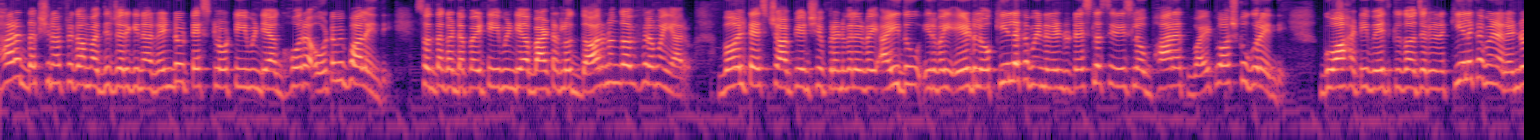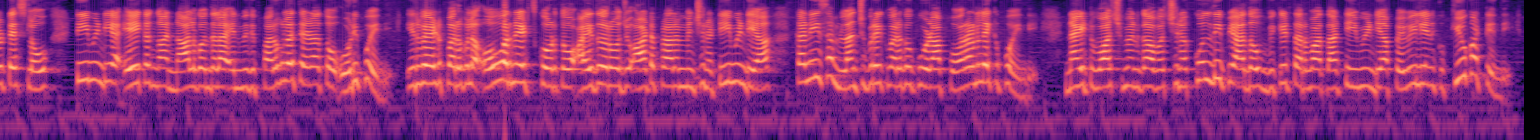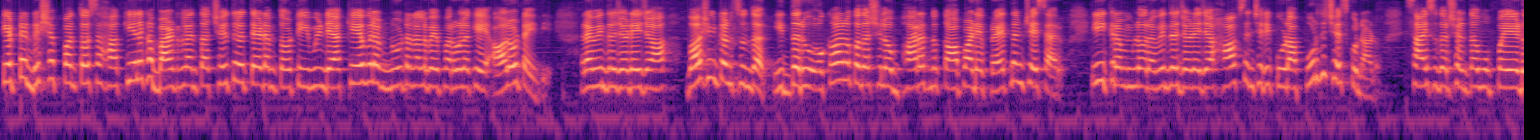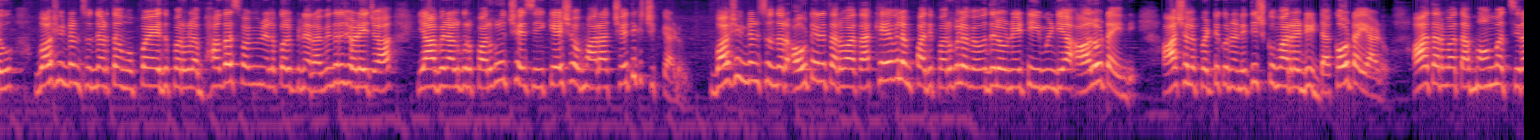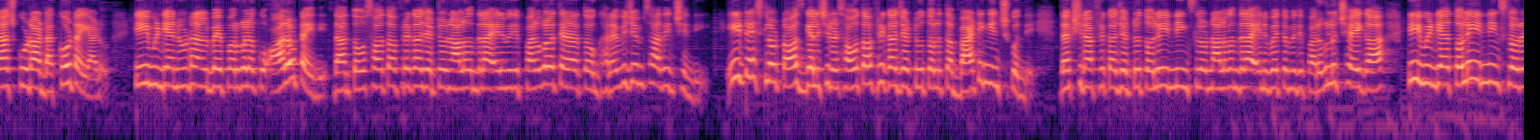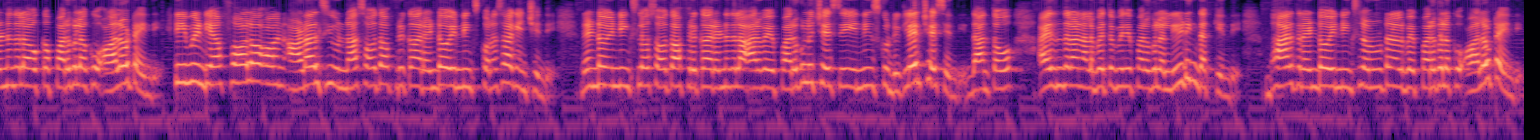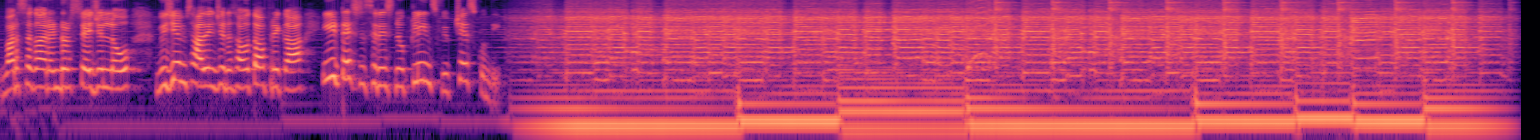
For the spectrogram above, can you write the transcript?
భారత్ దక్షిణాఫ్రికా మధ్య జరిగిన రెండో టెస్ట్లో టీమిండియా ఘోర ఓటమి పాలైంది. సొంత గడ్డపై టీమిండియా బ్యాటర్లు దారుణంగా విఫలమయ్యారు. వరల్డ్ టెస్ట్ ఛాంపియన్షిప్ రెండు వేల ఇరవై ఐదు ఇరవై ఏడులో కీలకమైన రెండు టెస్టుల సిరీస్లో భారత్ వైట్ వాష్కు గురైంది. గువాహటి వేదికగా జరిగిన కీలకమైన రెండో టెస్ట్లో టీమిండియా ఏకంగా నాలుగు వందల ఎనిమిది పరుగుల తేడాతో ఓడిపోయింది. ఇరవై ఏడు పరుగుల ఓవర్ నైట్ స్కోర్తో ఐదో రోజు ఆట ప్రారంభించిన టీమిండియా కనీసం లంచ్ బ్రేక్ వరకు కూడా పోరాడలేకపోయింది. నైట్ వాచ్మెన్గా వచ్చిన కుల్దీప్ యాదవ్ వికెట్ తర్వాత టీమిండియా పెవిలియన్కు క్యూ కట్టింది. కెప్టెన్ రిషబ్ పంత్తో సహా కీలక బ్యాటర్లంతా చేతులెత్తేయడంతో టీమిండియా కేవలం నూట నలభై పరుగులకే ఆలౌట్ అయింది. రవీంద్ర జడేజా వాషింగ్టన్ సుందర్ ఇద్దరు ఒకనొక దశలో భారత్ను కాపాడే ప్రయత్నం చేశారు. ఈ క్రమంలో రవీంద్ర జడేజా హాఫ్ సెంచరీ కూడా పూర్తి చేసుకున్నాడు. సాయి సుదర్శన్తో ముప్పై ఏడు వాషింగ్టన్ సుందర్తో ముప్పై ఐదు పరుగుల భాగస్వామ్యం నెలకొల్పిన రవీంద్ర జడేజా యాభై నలుగురు పరుగులు చేసి కేశవ్ మహారాజ్ చేతికి చిక్కాడు. వాషింగ్టన్ సుందర్ అవుట్ అయిన తర్వాత కేవలం పది పరుగుల వ్యవధిలోనే టీమిండియా ఆలౌట్ అయింది. ఆశలు పెట్టుకున్న నితీష్ కుమార్ రెడ్డి డకౌట్ అయ్యాడు. ఆ తర్వాత మొహమ్మద్ సిరాజ్ కూడా డకౌట్ అయ్యాడు. టీమిండియా నూట నలభై పరుగులకు ఆలౌట్ అయింది. దాంతో సౌత్ ఆఫ్రికా జట్టు నాలుగు వందల ఎనిమిది పరుగుల తేడాతో ఘన విజయం సాధించింది. ఈ టెస్ట్లో టాస్ గెలిచిన సౌత్ ఆఫ్రికా జట్టు తొలుత బ్యాటింగ్ ఎంచుకుంది. దక్షిణాఫ్రికా జట్టు తొలి ఇన్నింగ్స్లో నాలుగు వందల ఎనభై తొమ్మిది పరుగులు చేయగా టీమిండియా తొలి ఇన్నింగ్స్లో రెండు వందల ఒక్క పరుగులకు ఆలౌట్ అయింది. టీమిండియా ఫాలో ఆన్ ఆడాల్సి ఉన్న సౌత్ ఆఫ్రికా రెండో ఇన్నింగ్స్ కొనసాగించింది. రెండో ఇన్నింగ్స్లో సౌత్ ఆఫ్రికా రెండు వందల అరవై పరుగులు చేసి ఇన్నింగ్స్కు డిక్లేర్ చేసింది. దాంతో ఐదు వందల నలభై తొమ్మిది పరుగుల లీడింగ్ దక్కింది. భారత్ రెండో ఇన్నింగ్స్లో నూట నలభై పరుగులకు ఆలౌట్ అయింది. వరుసగా రెండు స్టేజిల్లో విజయం సాధించిన సౌత్ ఆఫ్రికా ఈ టెస్ట్ సిరీస్ను క్లీన్ స్విప్ చేసుకుంది.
